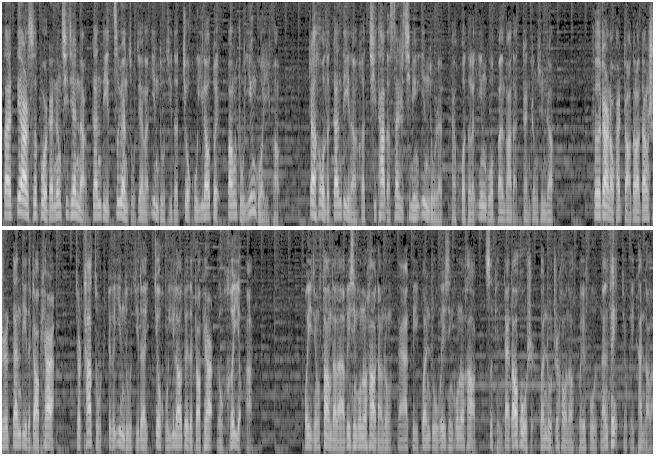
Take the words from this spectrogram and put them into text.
在第二次布尔战争期间呢，甘地自愿组建了印度籍的救护医疗队，帮助英国一方。战后的甘地呢，和其他的三十七名印度人还获得了英国颁发的战争勋章。说到这儿呢，我还找到了当时甘地的照片啊，就是他组织这个印度籍的救护医疗队的照片，有合影啊。我已经放到了微信公众号当中，大家可以关注微信公众号“四品带刀护士”，关注之后呢，回复“南非”就可以看到了。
